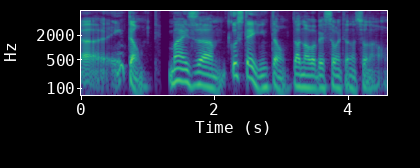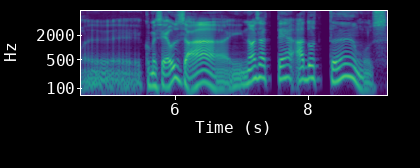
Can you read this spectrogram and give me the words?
Uh, então, mas uh, gostei então da nova versão internacional. Uh, comecei a usar e nós até adotamos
